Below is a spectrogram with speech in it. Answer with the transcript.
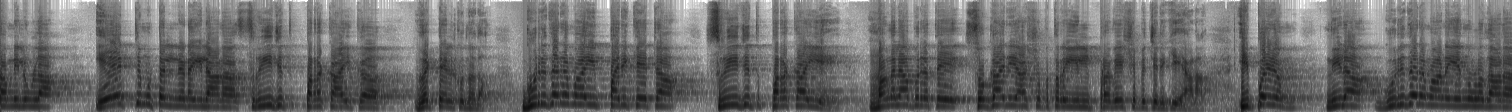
തമ്മിലുള്ള ഏറ്റുമുട്ടലിനിടയിലാണ് ശ്രീജിത്ത് പറക്കായിക്ക് വെട്ടേൽക്കുന്നത്. ഗുരുതരമായി പരിക്കേറ്റ ശ്രീജിത്ത് പറക്കായിയെ മംഗലാപുരത്തെ സ്വകാര്യ ആശുപത്രിയിൽ പ്രവേശിപ്പിച്ചിരിക്കുകയാണ്. ഇപ്പോഴും നില ഗുരുതരമാണ് എന്നുള്ളതാണ്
